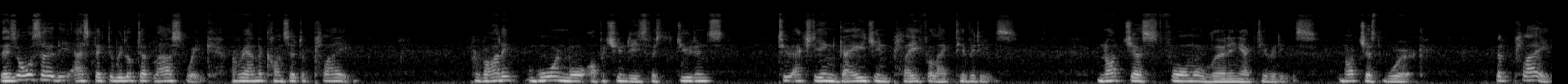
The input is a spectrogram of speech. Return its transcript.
there's also the aspect that we looked at last week around the concept of play, providing more and more opportunities for students to actually engage in playful activities, not just formal learning activities, not just work, but play.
